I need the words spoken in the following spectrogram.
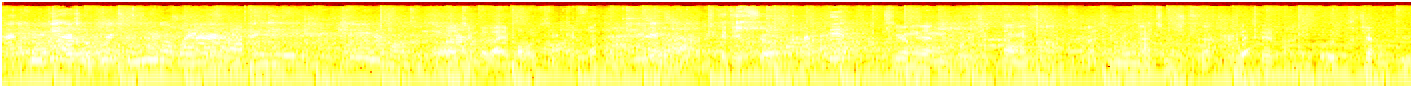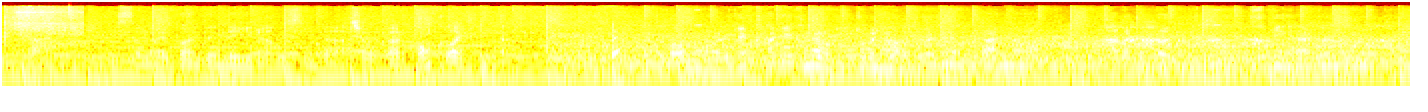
아 고기가 정말 좋은 거구나 아니 키위를 먹었을 때 아침도 많이 먹을 수 있겠어? 맛있게 드십시오. 수영장이 보인 식당에서 맛있는 아침 식사 호텔 방에 골프장 view가 있어 말도 안 되는 얘기를 하고 있습니다. 저 바로 벙커가 있습니다. 그래도 너무 이렇게 각이 카메라 이쪽을 향하고 있으면 안 나와. 각을 좀더 날 거예요.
